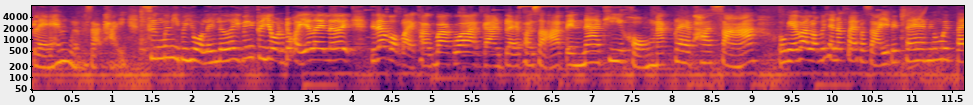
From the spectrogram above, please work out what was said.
แปลให้มันเหมือนภาษาไทย ซึ่งไม่มีประโยชน์อะไรเลย ไม่มีประโยชน์ดอยอะไรเลยที่ได้บอกหลายครั้งมากว่าการแปลภาษาเป็นหน้าที่ของนักแปลภาษา โอเคป่ะ เราไม่ใช่นักแปลภาษาอย่าไปแปลไม่ต้องไปแปล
